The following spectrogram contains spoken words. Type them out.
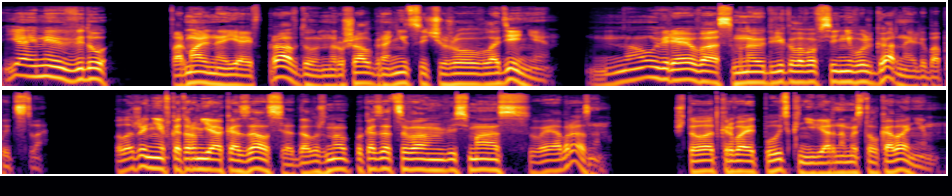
Я имею в виду, формально я и вправду нарушал границы чужого владения. Но, уверяю вас, мною двигало вовсе не вульгарное любопытство. Положение, в котором я оказался, должно показаться вам весьма своеобразным, что открывает путь к неверным истолкованиям.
